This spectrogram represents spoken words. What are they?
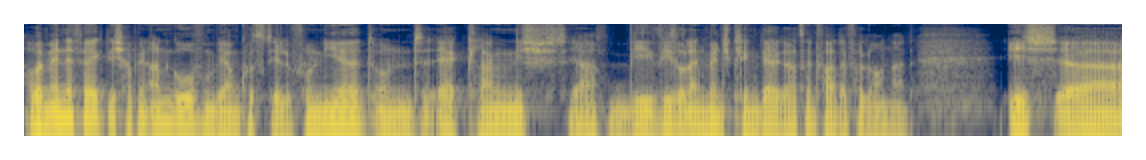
Aber im Endeffekt, ich habe ihn angerufen, wir haben kurz telefoniert und er klang nicht, ja, wie, wie soll ein Mensch klingen, der gerade seinen Vater verloren hat. Ich äh,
